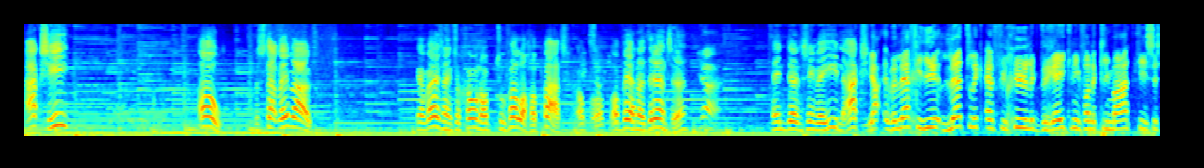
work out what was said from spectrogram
Actie? Oh, dat staat weer uit. Ja, wij zijn zo gewoon op toevallig op pad. Op, op, op weg naar Drenthe. Ja. En dan zijn we hier in actie. Ja, we leggen hier letterlijk en figuurlijk de rekening van de klimaatcrisis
